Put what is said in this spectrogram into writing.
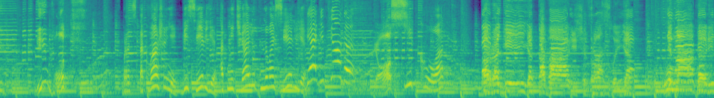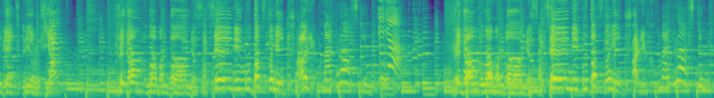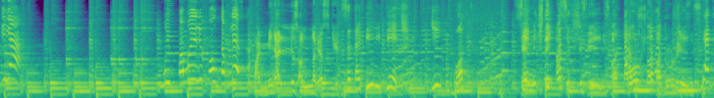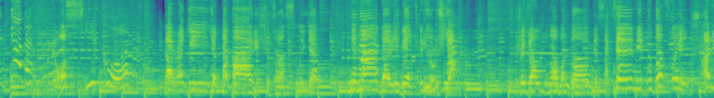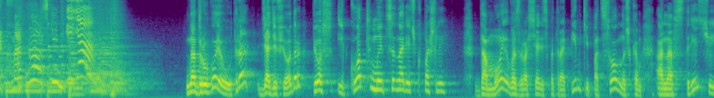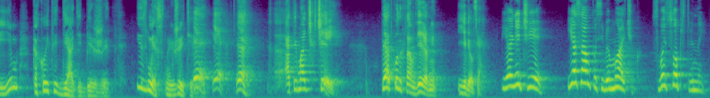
и вот В Простоквашине веселье отмечают новоселье. Дядя Федор! пес. И кот. Дорогие товарищи взрослые, Не надо реветь три ручья. Живем в новом доме со всеми удобствами. Шарик. Матроскин. И я! Живем в новом доме со всеми удобствами. Шарик. Матроскин. И я! Мы помыли пол до блеска. Поменяли занавески. Затопили печь. И вот Все мечты осуществились, потому что подружились. Дядя Федор! Пес. и кот. Дорогие товарищи взрослые, Не надо реветь три ручья. Живем в новом доме со всеми удобствами. Шарик. Матроскин. И я! На другое утро дядя Федор, пес и кот мыться на речку пошли. Домой возвращались по тропинке под солнышком, а навстречу им какой-то дядя бежит из местных жителей. Э, э, э, а ты мальчик чей? Ты откуда к нам в деревню явился? Я ничей. Я сам по себе мальчик, свой собственный.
